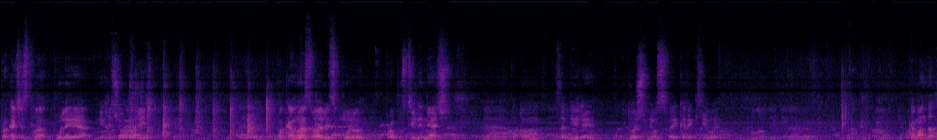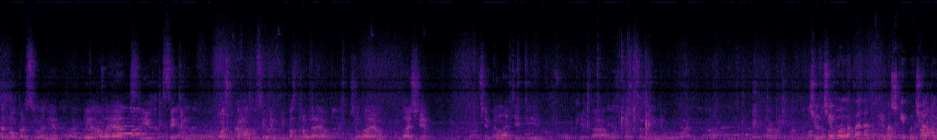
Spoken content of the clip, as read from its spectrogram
Про качество поля я не хочу говорить. Э, Пока мы осваивались к полю, пропустили мяч, э, потом забили, дождь внес свои коррективы. Команда Тернополь сегодня выиграла, я их с этим, вашу команду с этим и поздравляю, желаю удачи в чемпионате и в кубке, а Ворскла, к сожалению, выбывает. Чи очікували ви на такий важкий початок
